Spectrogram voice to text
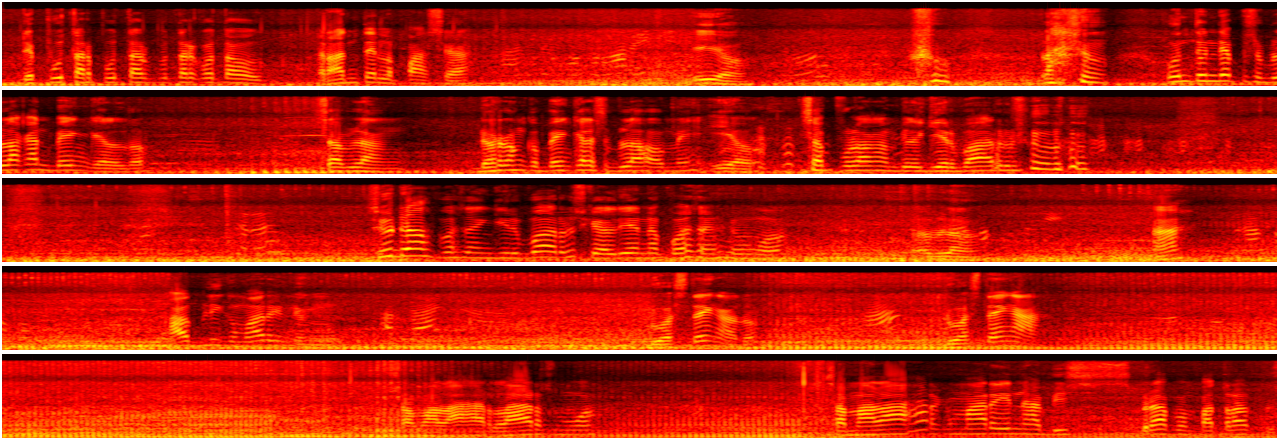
Dia putar-putar putar kau tahu rantai lepas ya. Rantai motor ini? Iya. Langsung untung dia sebelah kan bengkel tuh. Saya bilang dorong ke bengkel sebelah om iya saya pulang ambil gear baru dulu sudah pasang gear baru sekalian apa pasang semua saya bilang hah ah beli kemarin yang Harganya? dua setengah tuh Hah? dua setengah lahar-lahar semua. Sama lahar kemarin habis berapa? 400.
